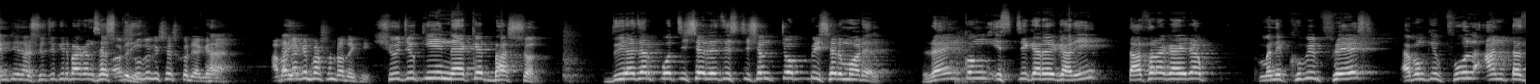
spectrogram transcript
এমটি না সুজুকির বাগান শেষ করি। সুযোগী শেষ করি আগে। হ্যাঁ। আমরা নেকেট ভার্সনটা দেখি। সুজুকি নেকেট ভার্সন দুই হাজার পঁচিশের রেজিস্ট্রেশন চব্বিশের মডেল র্যাঙ্কং স্টিকারের গাড়ি তাছাড়া গাড়িটা মানে খুবই ফ্রেশ এবং কি ফুল আনটাচ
